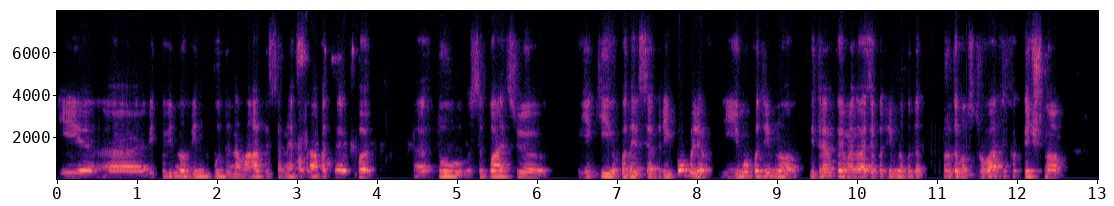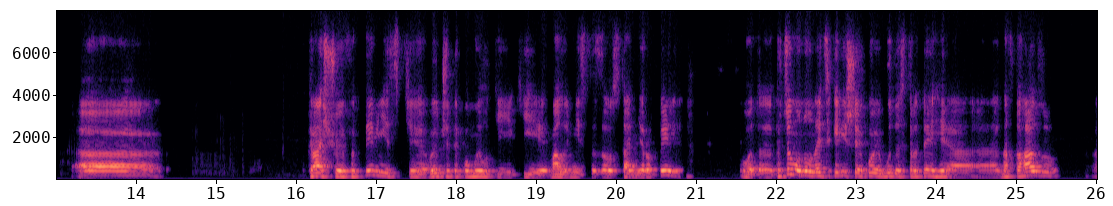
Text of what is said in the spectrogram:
і е, відповідно він буде намагатися не потрапити в, в ту ситуацію, в якій опинився Андрій Коболєв, і йому потрібно Вітренко, я маю на увазі, потрібно буде продемонструвати фактично. Е, Кращу ефективність е, вивчити помилки, які мали місце за останні роки. От е, при цьому ну найцікавіше, якою буде стратегія е, Нафтогазу е,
